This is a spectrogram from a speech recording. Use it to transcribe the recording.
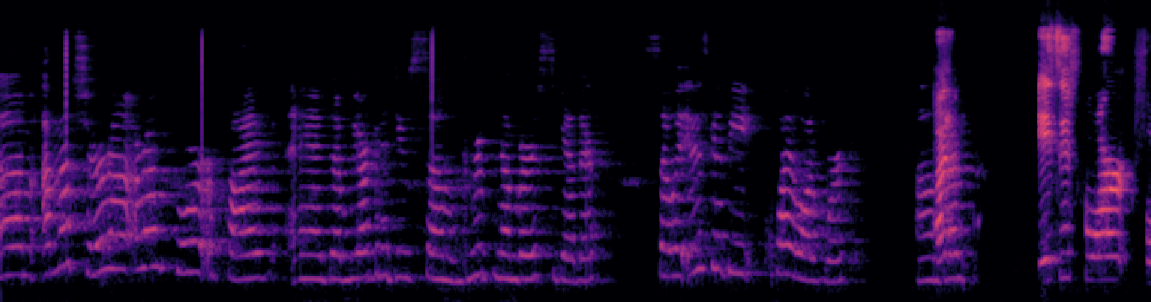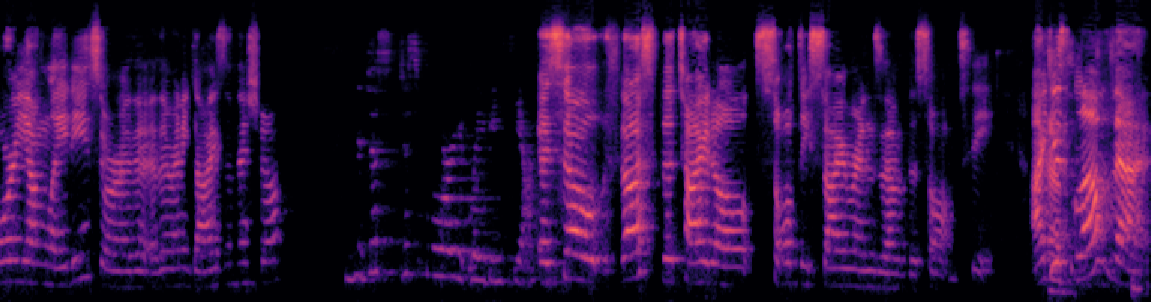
Um, I'm not sure around around four or five, and um, we are going to do some group numbers together. So it is going to be quite a lot of work. Um, I- Is it for, for young ladies or are there, are there any guys in this show? just just for ladies, yeah. And so thus the title Salty Sirens of the Salton Sea. I just love that.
